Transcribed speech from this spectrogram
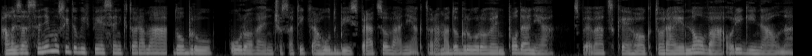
Ale zase nemusí to byť pieseň, ktorá má dobrú úroveň, čo sa týka hudby, spracovania, ktorá má dobrú úroveň podania speváckého, ktorá je nová, originálna.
